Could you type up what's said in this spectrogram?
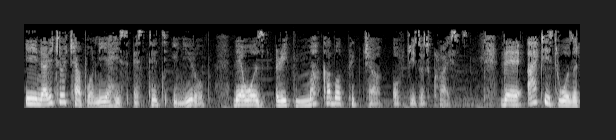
In a little chapel near his estate in Europe, there was a remarkable picture of Jesus Christ. The artist was a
